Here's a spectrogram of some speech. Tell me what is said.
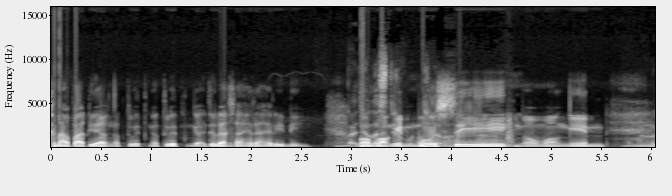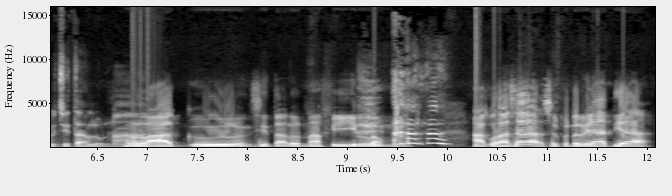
Kenapa dia nge-tweet nge-tweet nggak jelas akhir-akhir ini? Jelas ngomongin musik, ngomongin sekarang. Ngomongin Lucita Luna. lagu, Cinta Luna, film. Aku rasa sebenarnya dia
